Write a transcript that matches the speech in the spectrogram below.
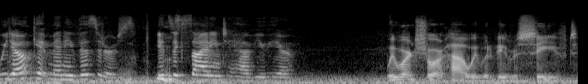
We don't get many visitors. It's exciting to have you here. We weren't sure how we would be received.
